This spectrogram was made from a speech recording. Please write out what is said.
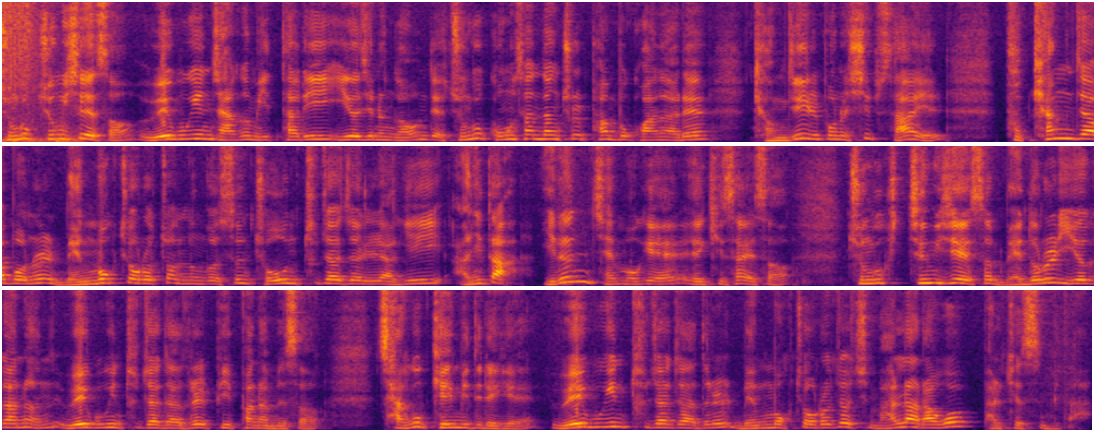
중국 증시에서 외국인 자금 이탈이 이어지는 가운데 중국 공산당 출판부 관할의 경제일보는 14일 북향 자본을 맹목적으로 쫓는 것은 좋은 투자 전략이 아니다. 이런 제목의 기사에서 중국 증시에서 매도를 이어가는 외국인 투자자들을 비판하면서 자국 개미들에게 외국인 투자자들을 맹목적으로 쫓지 말라라고 밝혔습니다.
